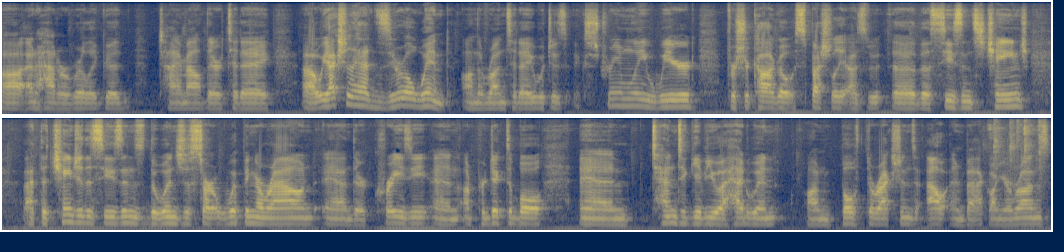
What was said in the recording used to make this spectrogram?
uh, and had a really good time out there today. Uh, we actually had zero wind on the run today, which is extremely weird for Chicago, especially as uh, the seasons change. At the change of the seasons, the winds just start whipping around and they're crazy and unpredictable and tend to give you a headwind on both directions, out and back on your runs.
